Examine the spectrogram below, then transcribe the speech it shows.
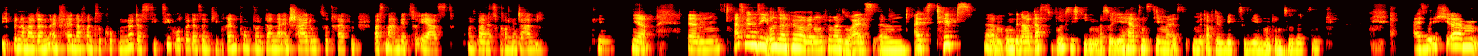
ich bin immer dann ein Fan davon zu gucken, ne, dass die Zielgruppe, das sind die Brennpunkte und dann eine Entscheidung zu treffen, was machen wir zuerst und was ja, okay. kommt dann. Okay. Ja. Ähm, was würden Sie unseren Hörerinnen und Hörern so als, ähm, als Tipps, ähm, um genau das zu berücksichtigen, was so Ihr Herzensthema ist, mit auf den Weg zu geben und umzusetzen? Also ich ähm,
